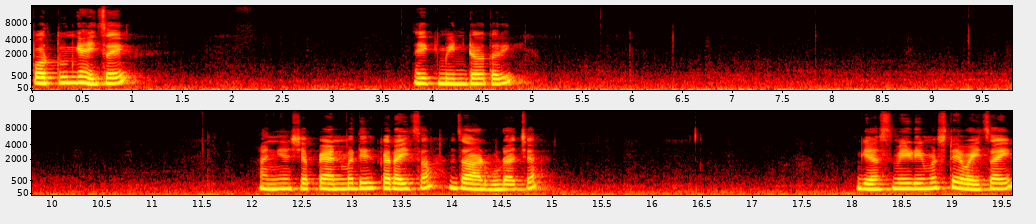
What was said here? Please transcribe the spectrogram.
परतून घ्यायचं आहे एक मिनटं तरी. आणि अशा पॅनमध्ये करायचा जाडबुडाच्या. गॅस मिडियमच ठेवायचा आहे.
